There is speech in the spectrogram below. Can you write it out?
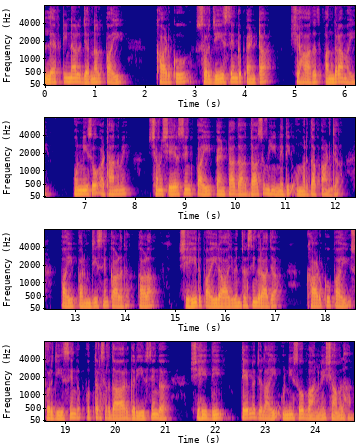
ਲੈਫਟੀਨੈਂਟ ਜਨਰਲ ਭਾਈ ਖਾੜਕੂ ਸੁਰਜੀਤ ਸਿੰਘ ਪੈਂਟਾ, ਸ਼ਹਾਦਤ 15 ਮਈ 1998 ਸ਼ਮਸ਼ੇਰ ਸਿੰਘ ਭਾਈ ਪੈਂਟਾ ਦਾ 10 ਮਹੀਨੇ ਦੀ ਉਮਰ ਦਾ ਭਾਣਜਾ, ਭਾਈ ਪਰਮਜੀਤ ਸਿੰਘ ਕਾਲਾ ਦਾ- ਕਾਲਾ, ਸ਼ਹੀਦ ਭਾਈ ਰਾਜਵਿੰਦਰ ਸਿੰਘ ਰਾਜਾ ਖਾੜਕੂ ਭਾਈ ਸੁਰਜੀਤ ਸਿੰਘ, ਪੁੱਤਰ ਸਰਦਾਰ ਗਰੀਬ ਸਿੰਘ ਸ਼ਹੀਦੀ 3 ਜੁਲਾਈ 1992 ਸ਼ਾਮਲ ਹਨ।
